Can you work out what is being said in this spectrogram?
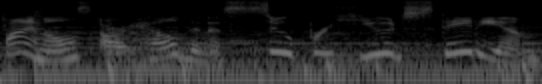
finals are held in a super huge stadium.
